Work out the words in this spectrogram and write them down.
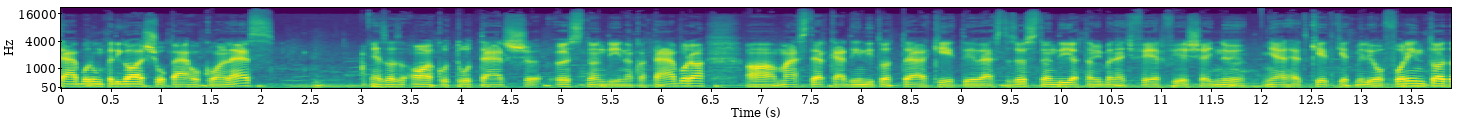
táborunk pedig alsópáhokon lesz, ez az alkotótárs ösztöndíjnak a tábora. A Mastercard indította el két éve ezt az ösztöndíjat, amiben egy férfi és egy nő nyerhet két-két millió forintot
